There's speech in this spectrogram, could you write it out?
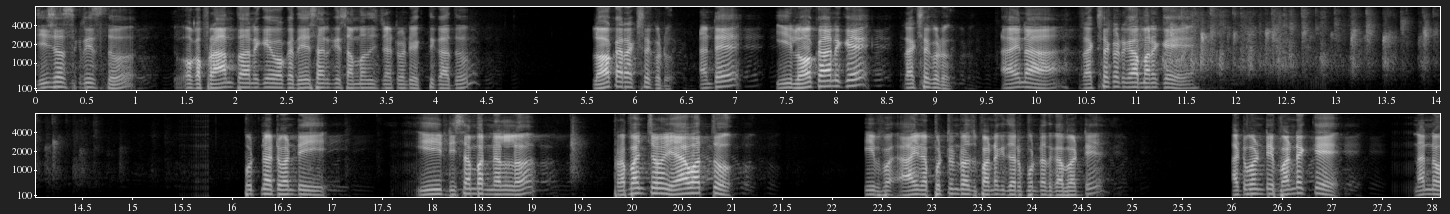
జీసస్ క్రీస్తు ఒక ప్రాంతానికి ఒక దేశానికి సంబంధించినటువంటి వ్యక్తి కాదు. లోక రక్షకుడు అంటే ఈ లోకానికే రక్షకుడు. ఆయన రక్షకుడిగా మనకి పుట్టినటువంటి ఈ డిసెంబర్ నెలలో ప్రపంచం యావత్తు ఈ ఆయన పుట్టినరోజు పండుగ జరుపుకుంటుంది కాబట్టి అటువంటి పండగకి నన్ను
